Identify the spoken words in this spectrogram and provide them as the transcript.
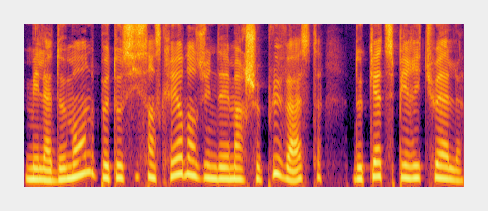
Mais la demande peut aussi s'inscrire dans une démarche plus vaste de quête spirituelle,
